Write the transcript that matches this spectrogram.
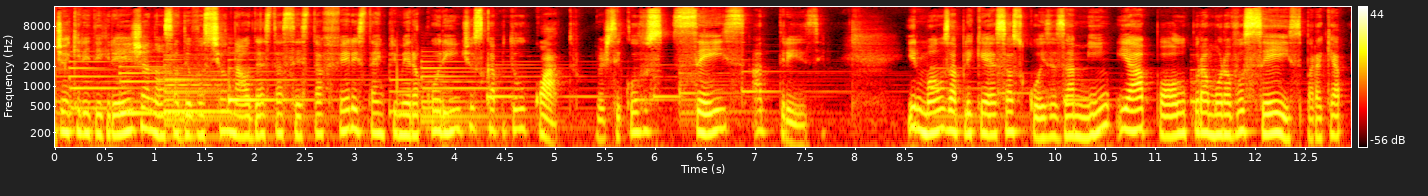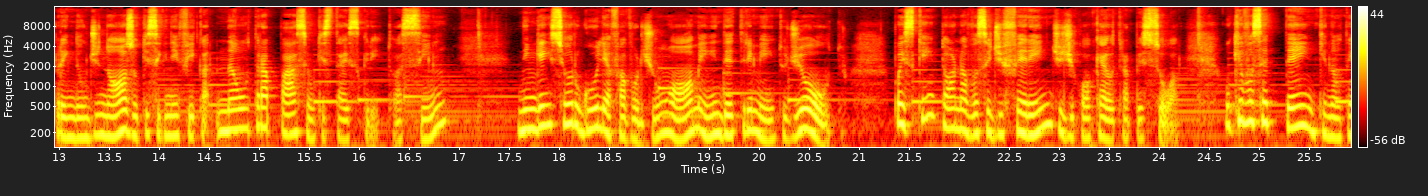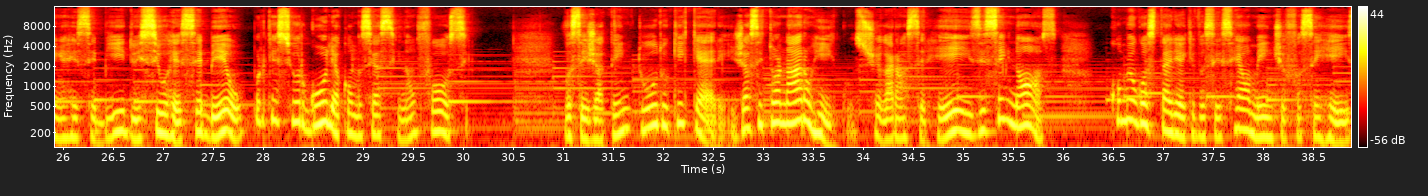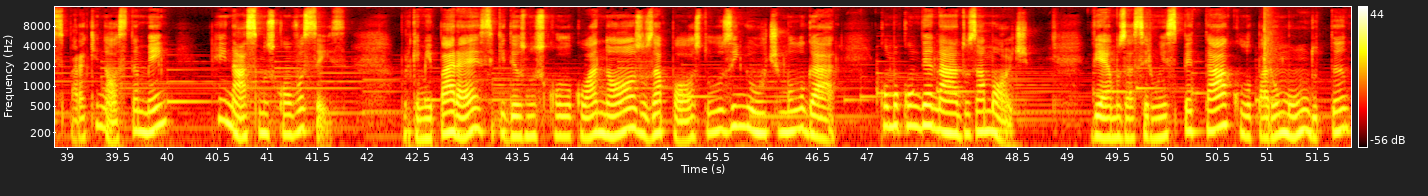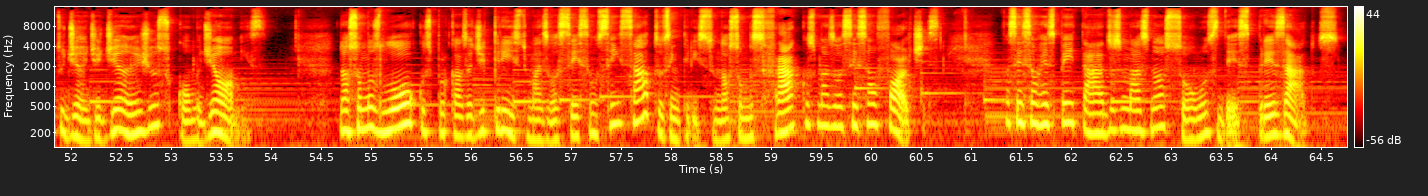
dia, querida igreja. Nossa devocional desta sexta-feira está em 1 Coríntios, capítulo 4, versículos 6 a 13. Irmãos, apliquei essas coisas a mim e a Apolo por amor a vocês, para que aprendam de nós o que significa não ultrapassem o que está escrito. Assim, ninguém se orgulhe a favor de um homem em detrimento de outro Pois quem torna você diferente de qualquer outra pessoa? O que você tem que não tenha recebido e se o recebeu, porque se orgulha como se assim não fosse? Vocês já têm tudo o que querem, já se tornaram ricos, chegaram a ser reis e sem nós. Como eu gostaria que vocês realmente fossem reis, para que nós também reinássemos com vocês. Porque me parece que Deus nos colocou a nós, os apóstolos, em último lugar, como condenados à morte Viemos a ser um espetáculo para o mundo, tanto diante de anjos como de homens. Nós somos loucos por causa de Cristo, mas vocês são sensatos em Cristo. Nós somos fracos, mas vocês são fortes. Vocês são respeitados, mas nós somos desprezados.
